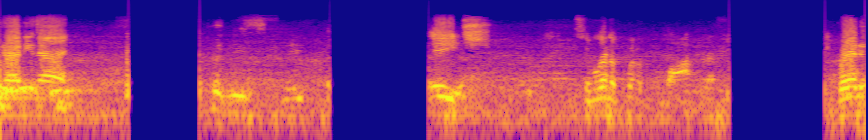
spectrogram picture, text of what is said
Ninety-nine. H. So we're gonna put a blocker, Brandon,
